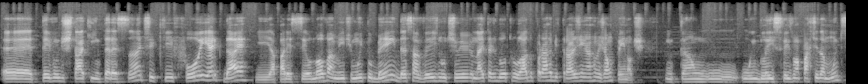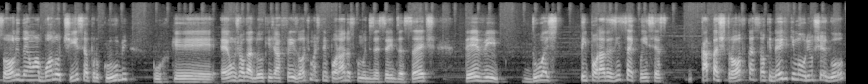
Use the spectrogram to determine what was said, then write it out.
é, teve um destaque interessante que foi Eric Dyer, que apareceu novamente muito bem, dessa vez no time United do outro lado para a arbitragem arranjar um pênalti. Então o, o inglês fez uma partida muito sólida, é uma boa notícia para o clube, porque é um jogador que já fez ótimas temporadas, como 16, 17, teve duas temporadas em sequências catastrófica, só que desde que Mourinho chegou,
